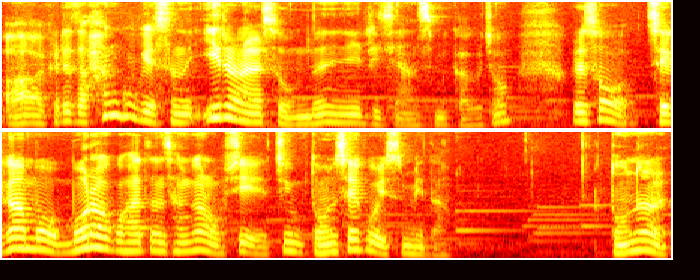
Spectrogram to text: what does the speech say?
아, 그래도 한국에서는 일어날 수 없는 일이지 않습니까? 그죠? 그래서 제가 뭐 뭐라고 하든 상관없이 지금 돈 세고 있습니다. 돈을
